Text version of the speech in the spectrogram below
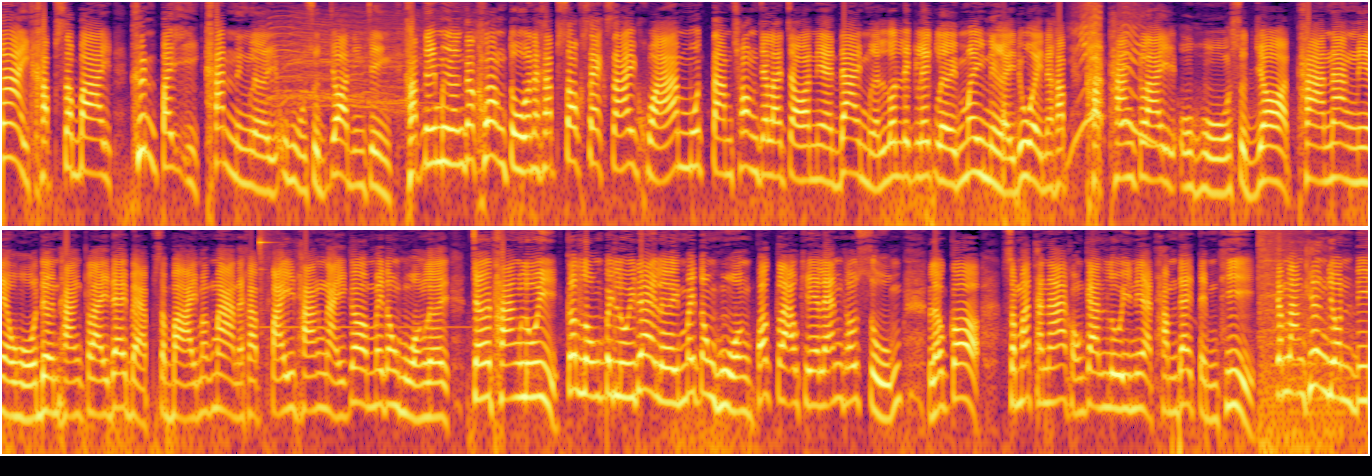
ง่ายขับสบายขึ้นไปอีกขั้นหนึ่งเลย โอ้โห สุดยอดจริง ๆ ขับในเมืองก็คล่องตัวนะครับ ซอกแซกซ้ายขวามุดตามช่องจราจรเนี่ย ได้เหมือนรถเล็ก ๆ เลย ไม่เหนื่อยด้วยนะครับ ขับทางไกล โอ้โห สุดยอด ท่านั่งเนี่ย โอ้โห เดินทางไกลได้แบบสบายมาก ๆ นะครับ ไปทางไหนก็ไม่ต้องห่วงเลย เจอทางลุยก็ลงไปลุยได้เลย ไม่ต้องห่วง เพราะกราวเคลียร์แลนด์เขาสูง แล้วก็สมรรถนะของการลุยเนี่ยทำได้เต็มที่ กำลังเครื่องยนต์ดี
